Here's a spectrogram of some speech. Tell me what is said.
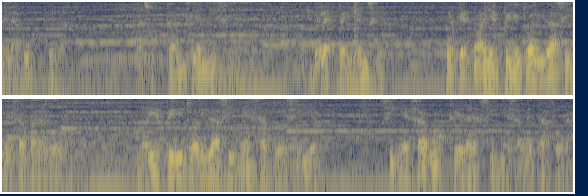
de la búsqueda, la sustancia misma de la experiencia, porque no hay espiritualidad sin esa paradoja, no hay espiritualidad sin esa poesía, sin esa búsqueda, sin esa metáfora,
